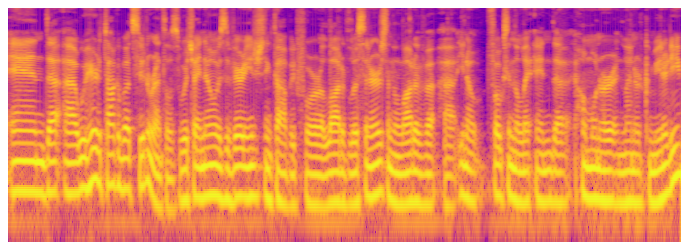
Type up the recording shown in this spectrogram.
And uh, uh, we're here to talk about student rentals, which I know is a very interesting topic for a lot of listeners and a lot of, you know, folks in the, in the homeowner and landlord community.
